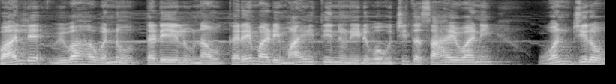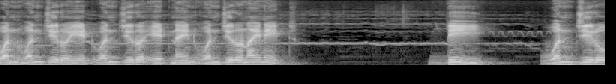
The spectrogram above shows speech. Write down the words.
ಬಾಲ್ಯ ವಿವಾಹವನ್ನು ತಡೆಯಲು ನಾವು ಕರೆ ಮಾಡಿ ಮಾಹಿತಿಯನ್ನು ನೀಡುವ ಉಚಿತ ಸಹಾಯವಾಣಿ one zero one one zero eight one zero eight nine one zero nine eight D one zero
